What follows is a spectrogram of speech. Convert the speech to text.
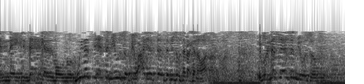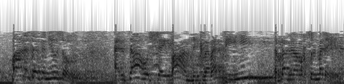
إنه يتذكر الموضوع. مو ينسي اسم يوسف في واحد ينسي اسم يوسف سبع سنوات. يقول نسي اسم يوسف. ما نسي اسم يوسف. أنساه الشيطان ذكر ربه الرب هنا مقصود الملك.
